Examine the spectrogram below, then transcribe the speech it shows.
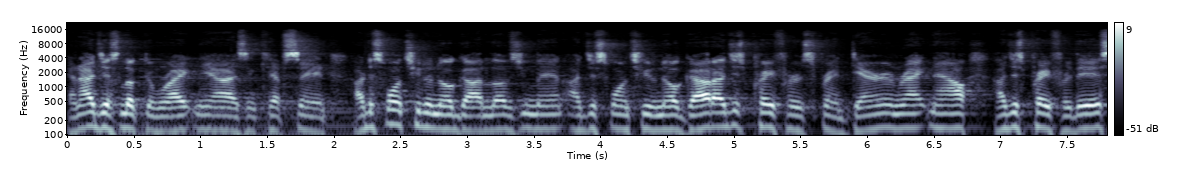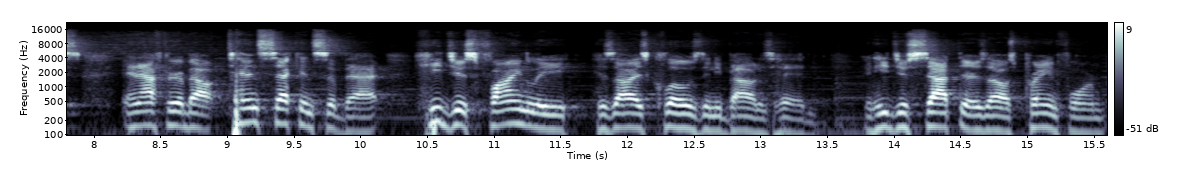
And I just looked him right in the eyes and kept saying, I just want you to know God loves you, man. I just want you to know God. I just pray for his friend Darren right now. I just pray for this. And after about 10 seconds of that, he just finally, his eyes closed and he bowed his head. And he just sat there as I was praying for him,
